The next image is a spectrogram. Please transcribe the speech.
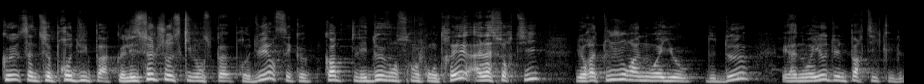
que ça ne se produit pas, que les seules choses qui vont se produire, c'est que quand les deux vont se rencontrer, à la sortie, il y aura toujours un noyau de deux et un noyau d'une particule,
